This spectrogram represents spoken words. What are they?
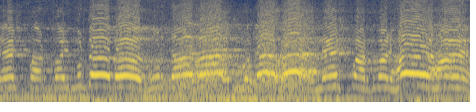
ਹੈ। ਅਮਲੇਸ਼ ਮੁਰਦਾਬਾਦ। ਮੁਰਦਾਬਾਦ ਮੁਰਦਾਬਾਦ। ਅਮਲੇਸ਼ ਭਾਰਦਵਾਜ ਹਾਏ ਹਾਏ।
